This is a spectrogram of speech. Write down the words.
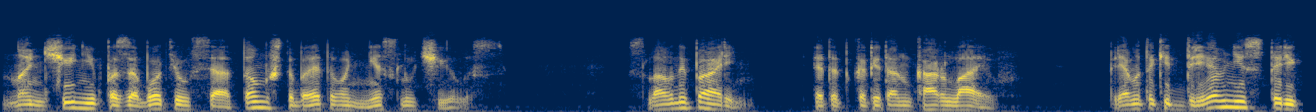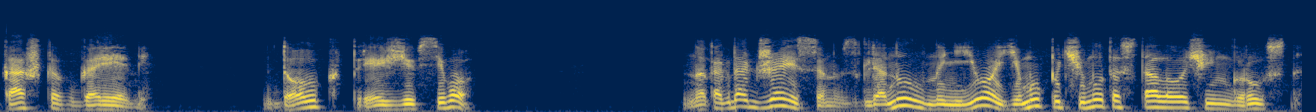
Манчини позаботился о том, чтобы этого не случилось. Славный парень, этот капитан Карлаев. Прямо-таки древний старикашка в гареме. Долг прежде всего. Но когда Джейсон взглянул на нее, ему почему-то стало очень грустно.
